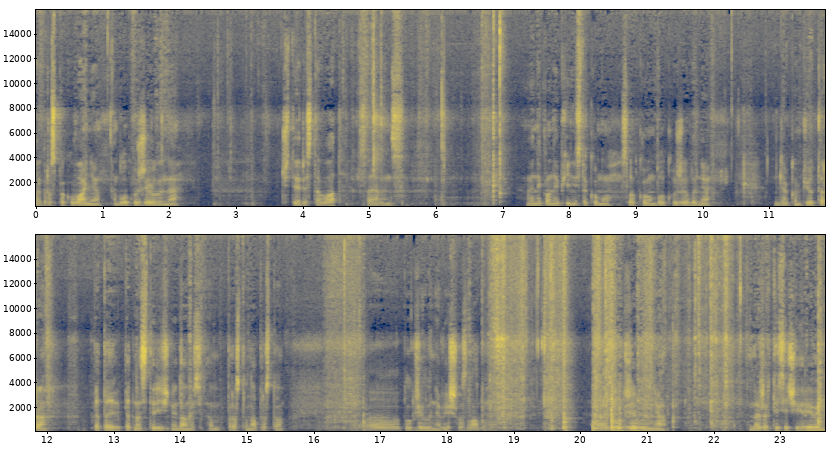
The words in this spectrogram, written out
Так, розпакування блоку живлення 400 Вт Silence. Виникла необхідність такому слабкому блоку живлення для комп'ютера 15-річної давності. Там просто-напросто е, блок живлення вийшов з ладу. Е, Блок живлення в межах 1000 гривень.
